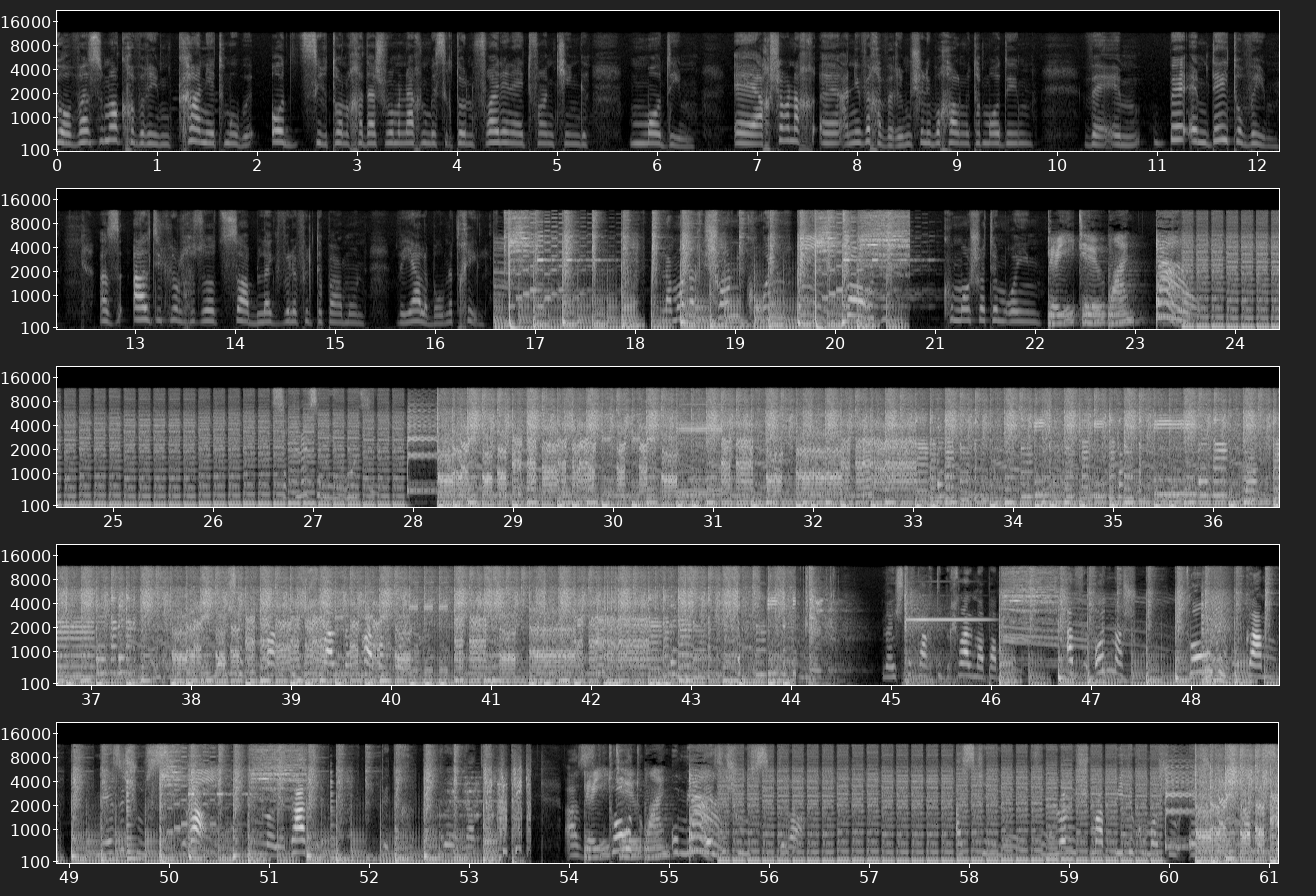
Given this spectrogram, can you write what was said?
טוב, אז מוג חברים, כאן יתמו בעוד סרטון חדש, ואנחנו בסרטון Friday Night Funkin' מודים. Uh, עכשיו אנחנו, uh, אני וחברים שלי בחרנו את המודים, והם הם די טובים. אז אל תתנו לעשות sub, לייק ולהפעיל את הפעמון, ויאללה, בואו נתחיל. למוד הראשון קוראים פורד, כמו שאתם רואים. 3, 2, 1, go! הוא גם מאיזשהו סדרה, אם לא ידעתם, בטח לא ידעתם. אז Three, טורד two, one, הוא. מאיזשהו סדרה. אז כאילו, הוא לא נשמע בדיוק כמו שהוא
